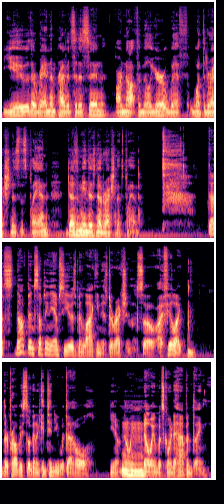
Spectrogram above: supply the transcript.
you, the random private citizen, are not familiar with what the direction is that's planned, doesn't mean there's no direction that's planned. That's not been something the MCU has been lacking is direction. So I feel like they're probably still going to continue with that whole, you know, knowing knowing what's going to happen thing.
